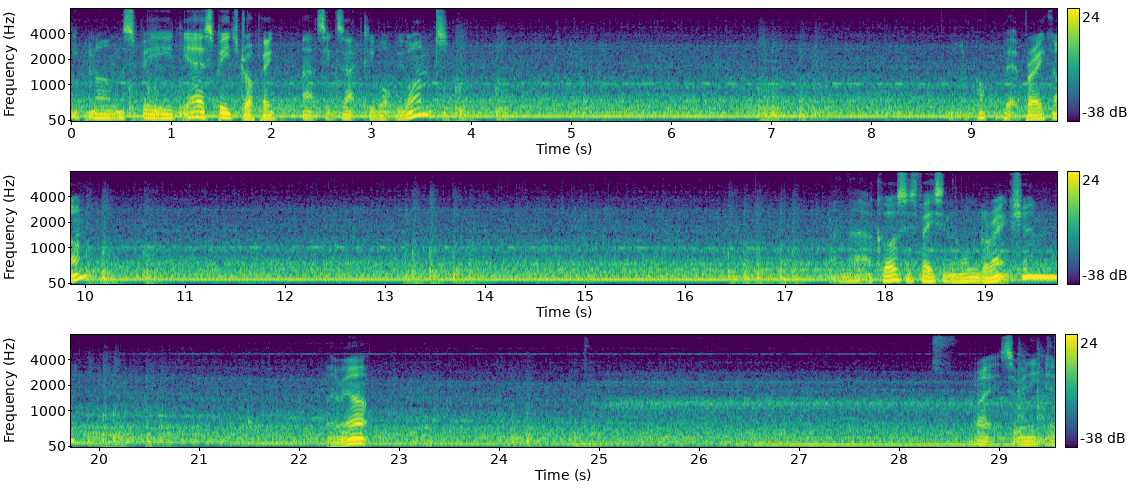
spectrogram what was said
Keep an eye on the speed. Yeah, speed's dropping. That's exactly what we want. Pop a bit of brake on. And that, of course, is facing the wrong direction. There we are. Right, so we need to...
